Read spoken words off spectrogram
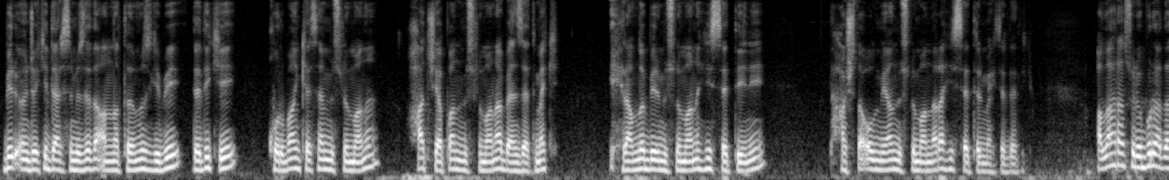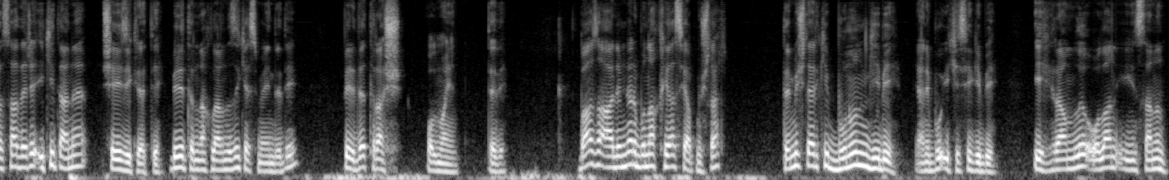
Bir önceki dersimizde de anlattığımız gibi dedi ki kurban kesen Müslümanı haç yapan Müslümana benzetmek, ihramlı bir Müslümanın hissettiğini haçta olmayan Müslümanlara hissettirmektir dedik. Allah Resulü burada sadece iki tane şeyi zikretti. Biri tırnaklarınızı kesmeyin dedi, biri de tıraş olmayın dedi. Bazı alimler buna kıyas yapmışlar. Demişler ki bunun gibi yani bu ikisi gibi ihramlı olan insanın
